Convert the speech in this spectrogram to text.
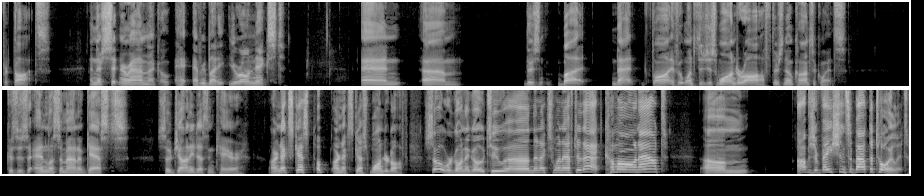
for thoughts, and they're sitting around like, oh, everybody, you're on next, and um, there's but that thought, if it wants to just wander off, there's no consequence because there's an endless amount of guests. So Johnny doesn't care. Our next guest, oh, our next guest wandered off. So we're going to go to uh, the next one after that. Come on out. Um, observations about the toilet.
